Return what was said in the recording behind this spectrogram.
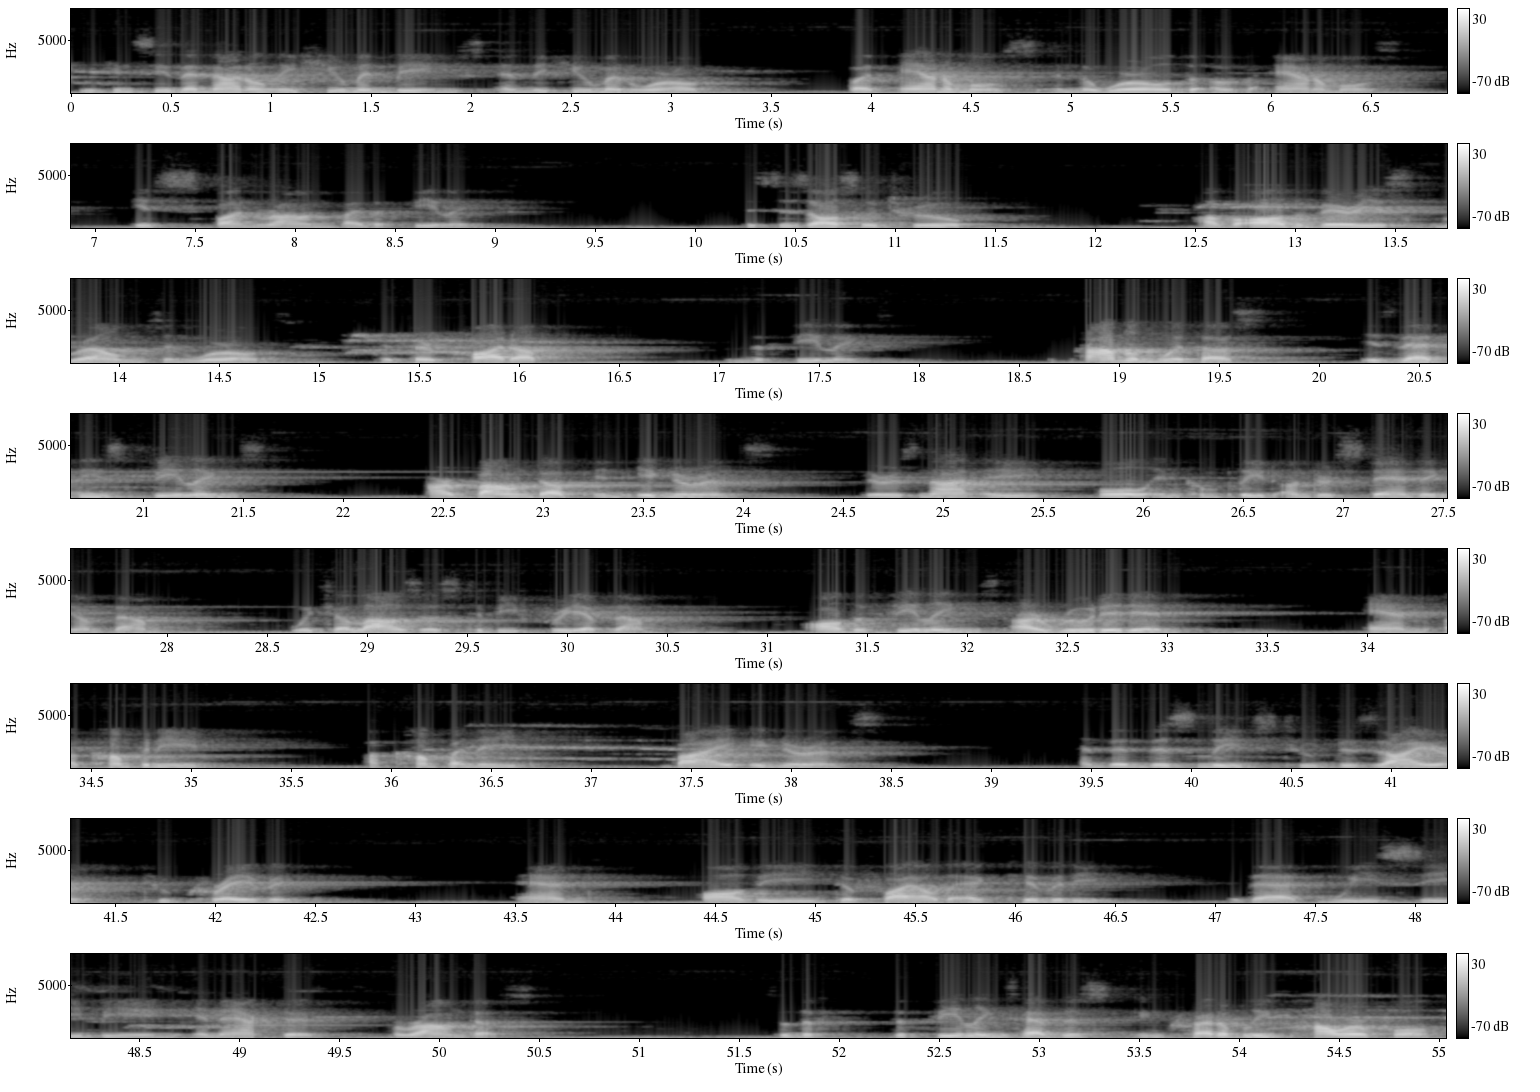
we can see that not only human beings in the human world, but animals in the world of animals is spun round by the feelings. This is also true of all the various realms and worlds, that they're caught up in the feelings. The problem with us is that these feelings are bound up in ignorance. There is not a full and complete understanding of them, which allows us to be free of them. All the feelings are rooted in and accompanied, accompanied by ignorance. And then this leads to desire, to craving, and all the defiled activity that we see being enacted around us. So the, the feelings have this incredibly powerful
